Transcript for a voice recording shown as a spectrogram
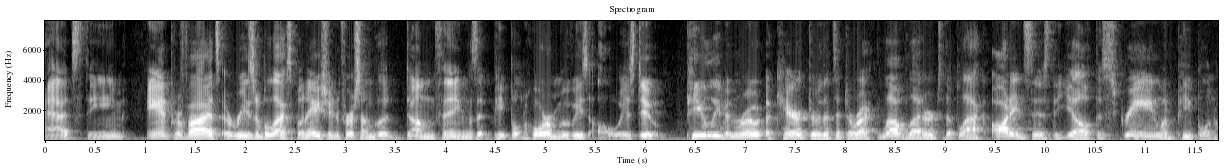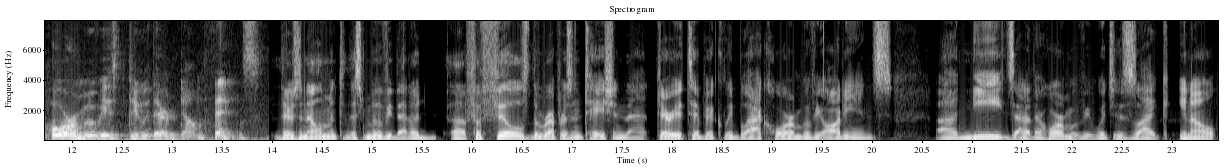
adds theme and provides a reasonable explanation for some of the dumb things that people in horror movies always do. Peele even wrote a character that's a direct love letter to the black audiences that yell at the screen when people in horror movies do their dumb things. There's an element to this movie that uh, uh, fulfills the representation that stereotypically black horror movie audience uh, needs out of their horror movie, which is like, you know,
